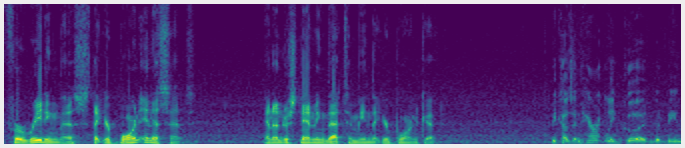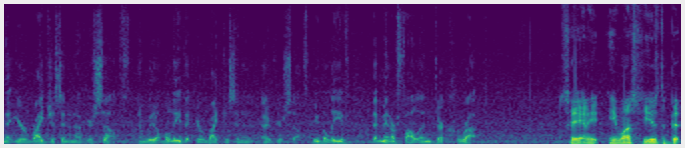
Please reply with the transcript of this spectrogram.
for reading this that you're born innocent and understanding that to mean that you're born good? Because inherently good would mean that you're righteous in and of yourself. And we don't believe that you're righteous in and of yourself. We believe that men are fallen, they're corrupt. See, and he, he wants to use the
